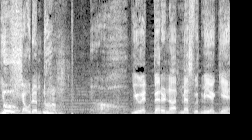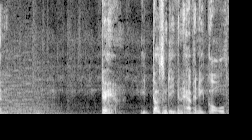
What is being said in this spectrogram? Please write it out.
You showed him. You had better not mess with me again. Damn, he doesn't even have any gold.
